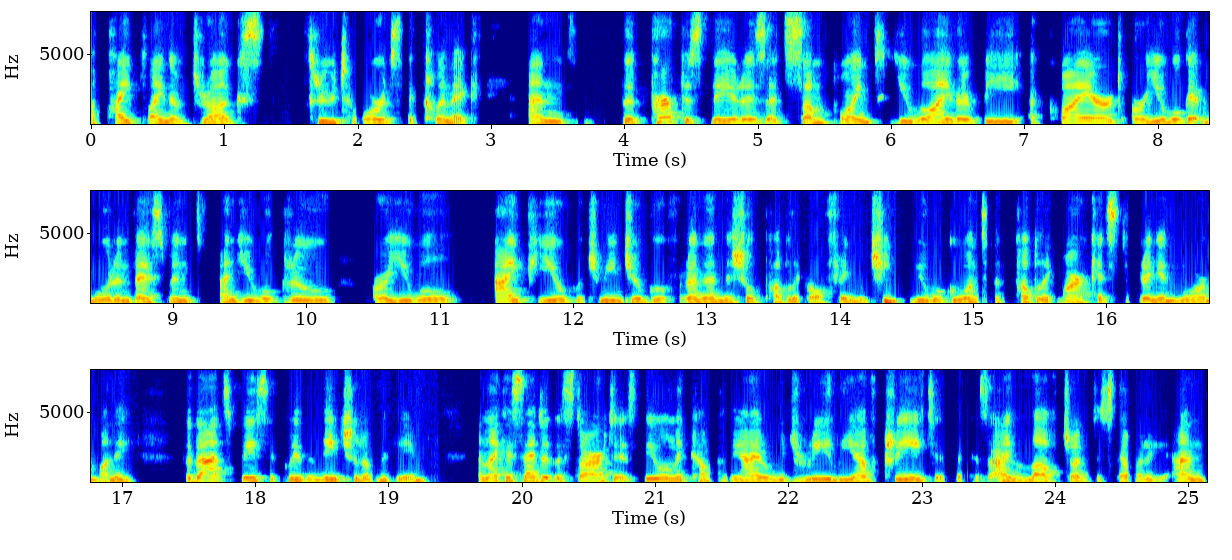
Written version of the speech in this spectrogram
a pipeline of drugs through towards the clinic. And the purpose there is at some point you will either be acquired or you will get more investment and you will grow or you will IPO, which means you'll go for an initial public offering, which you, you will go onto the public markets to bring in more money. But that's basically the nature of the game. And like I said at the start, it's the only company I would really have created because I love drug discovery and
